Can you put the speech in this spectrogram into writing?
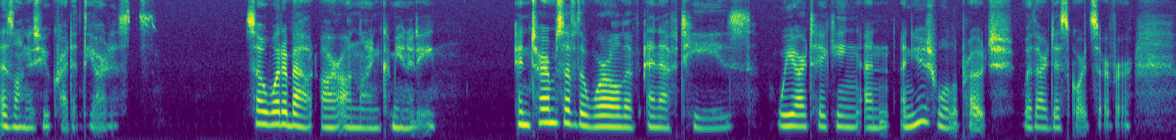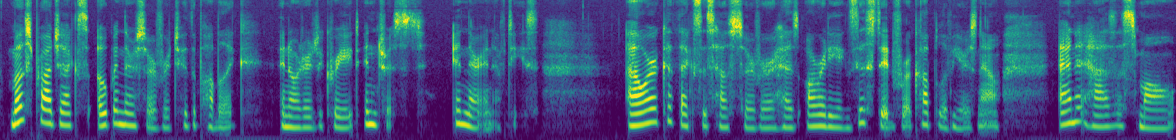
as long as you credit the artists. So, what about our online community? In terms of the world of NFTs, we are taking an unusual approach with our Discord server. Most projects open their server to the public in order to create interest in their NFTs. Our Cathexis House server has already existed for a couple of years now, and it has a small,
